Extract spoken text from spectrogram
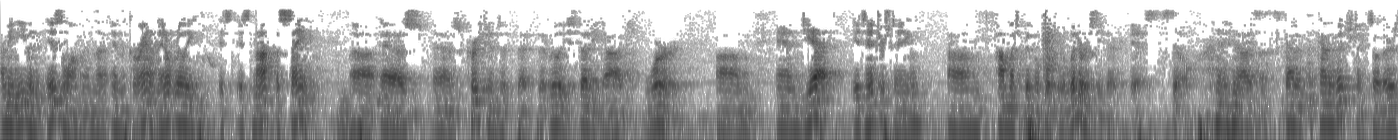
I mean, even Islam in the in the Quran, they don't really. It's it's not the same uh, as as Christians that, that, that really study God's word. Um, and yet, it's interesting um, how much biblical illiteracy there is still. you know, it's, it's kind of kind of interesting. So there's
